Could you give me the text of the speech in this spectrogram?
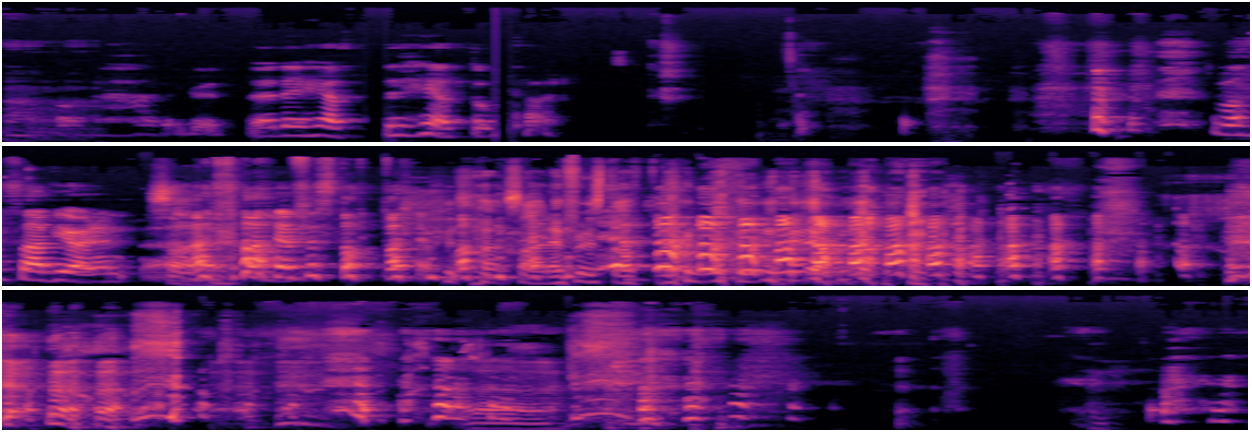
Herregud, det det är helt, det är helt tomt här. Vad sa björnen? Sa Vad det. sa den förstoppade Jag mannen? sa den förstoppade man.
